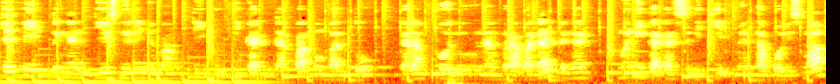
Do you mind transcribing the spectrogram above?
Kafein dengan dia sendiri memang dibuktikan dapat membantu dalam penurunan berat badan dengan meningkatkan sedikit metabolisme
